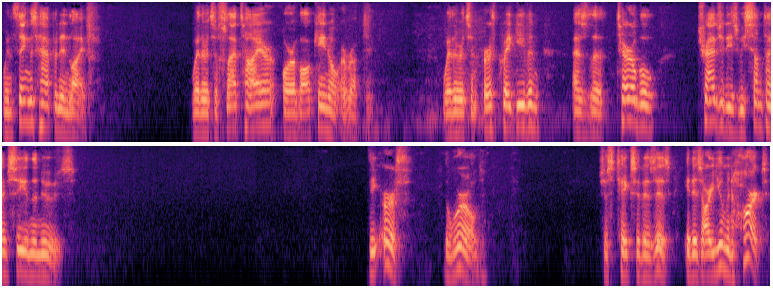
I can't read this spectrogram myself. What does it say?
when things happen in life, whether it's a flat tire or a volcano erupting, whether it's an earthquake, even as the terrible tragedies we sometimes see in the news, the earth, the world, just takes it as is. It is our human heart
